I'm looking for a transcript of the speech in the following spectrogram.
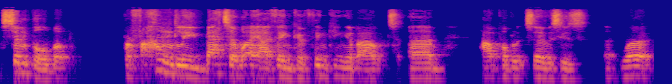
simple but profoundly better way, I think, of thinking about um, how public services uh, work,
